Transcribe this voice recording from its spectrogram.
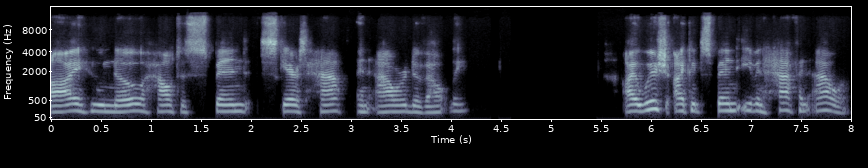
I who know how to spend scarce half an hour devoutly? I wish I could spend even half an hour,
